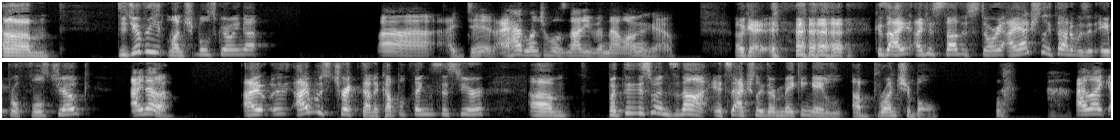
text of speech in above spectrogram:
Um did you ever eat Lunchables growing up? Uh, I did. I had Lunchables not even that long ago. Okay. Cuz I I just saw this story. I actually thought it was an April Fool's joke. I know. Uh, I I was tricked on a couple things this year. Um but this one's not. It's actually they're making a a brunchable. I like.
